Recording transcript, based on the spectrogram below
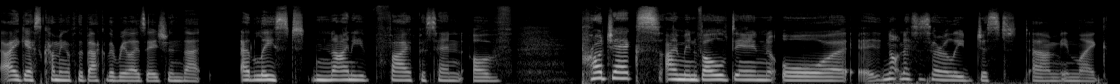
I guess coming off the back of the realization that at least 95% of projects I'm involved in or uh, not necessarily just um, in like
